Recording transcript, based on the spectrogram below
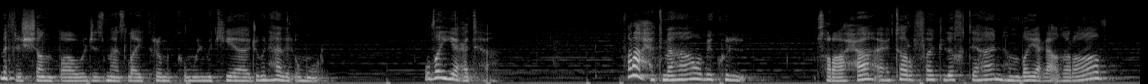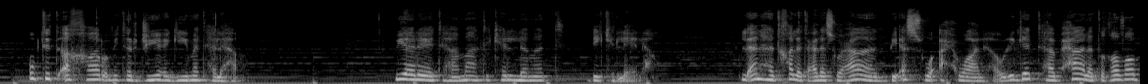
مثل الشنطة والجزمات الله يكرمكم والمكياج ومن هذه الأمور وضيعتها. فراحت مها وبكل بصراحة اعترفت لأختها أنها مضيع الأغراض وبتتأخر بترجيع قيمتها لها. ويا ليتها ما تكلمت ذيك الليلة لأنها دخلت على سعاد بأسوأ أحوالها ولقيتها بحالة غضب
